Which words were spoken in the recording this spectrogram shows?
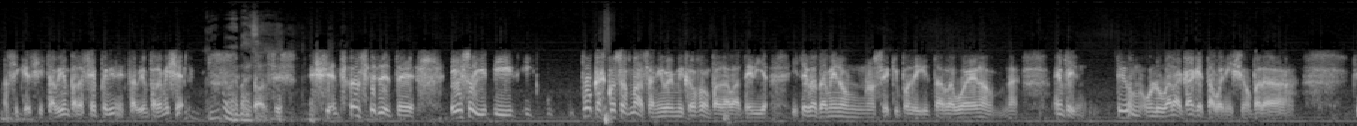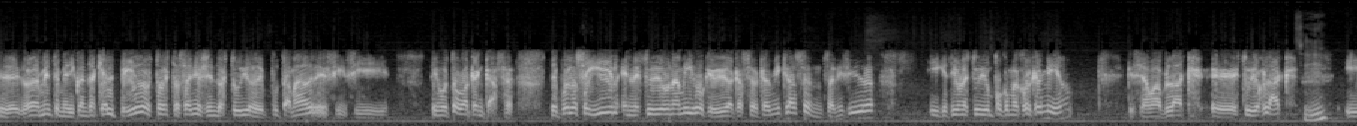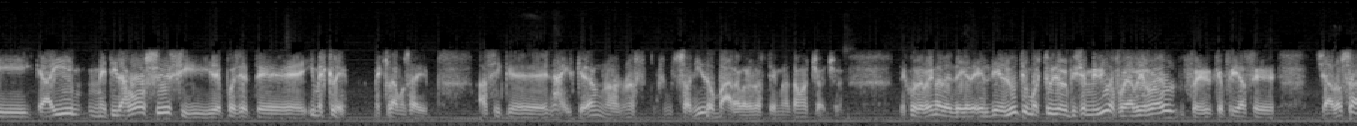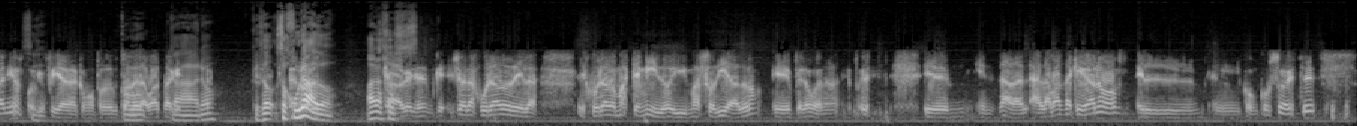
Así que si está bien para Zeppelin, está bien para Michelle. Entonces, entonces este, eso y, y, pocas cosas más a nivel micrófono para la batería. Y tengo también unos equipos de guitarra buenos. en fin, tengo un, lugar acá que está buenísimo para que realmente me di cuenta que al pedo todos estos años yendo a estudios de puta madre, si, si tengo todo acá en casa. Después lo seguí en el estudio de un amigo que vive acá cerca de mi casa, en San Isidro, y que tiene un estudio un poco mejor que el mío, que se llama Black, eh, Studios Black, y ahí metí las voces y después este y mezclé, mezclamos ahí. Así que, nada, quedaron unos, unos sonidos bárbaros los temas, estamos chochos. Te juro, vengo desde el, último estudio que pisé en mi vida fue Abbey Road, fue que fui hace ya dos años, porque fui como productor de la banda. Claro, que, sos, jurado. Ahora claro, que, yo era jurado de la el jurado más temido y más odiado, eh, pero bueno, eh, nada, a la banda que ganó el, el concurso este,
